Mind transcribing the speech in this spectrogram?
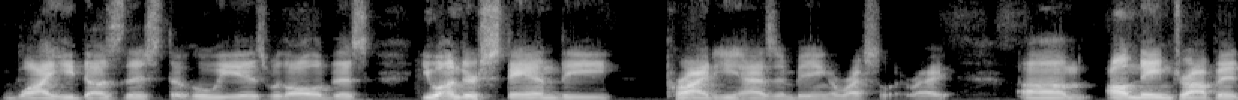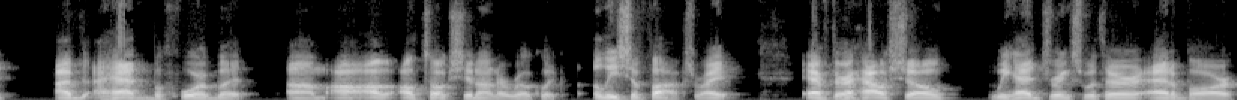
why he does this, to who he is with all of this, you understand the pride he has in being a wrestler, right? Um, I'll name drop it. I've I had before, but um, I'll, I'll talk shit on her real quick. Alicia Fox, right? After a house show, we had drinks with her at a bar,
